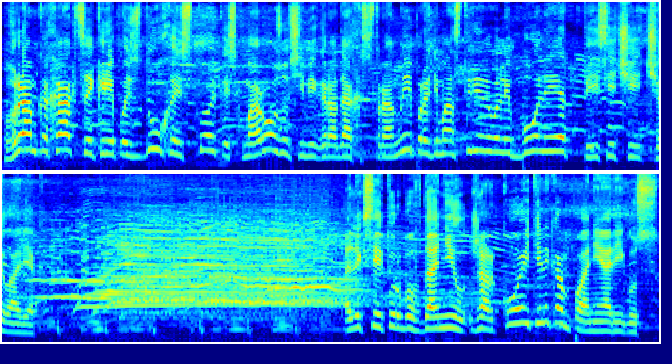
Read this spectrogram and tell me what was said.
В рамках акции «Крепость духа» и «Стойкость к морозу» в семи городах страны продемонстрировали более тысячи человек. Алексей Турбов, Данил Жаркой, телекомпания «Оригус».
